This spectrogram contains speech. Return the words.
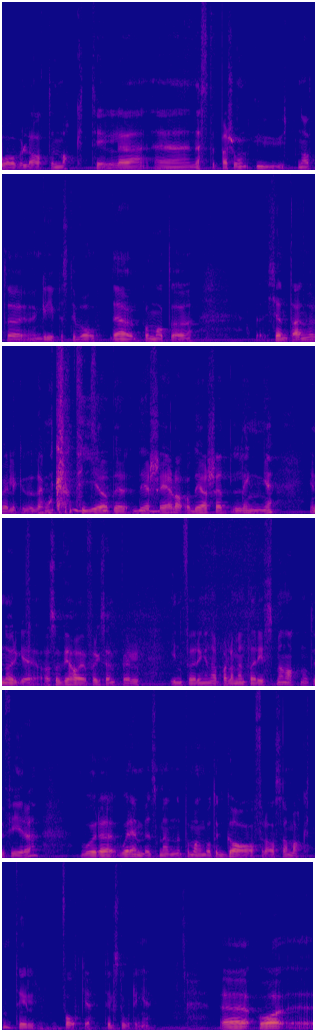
overlate makt til eh, neste person uten at det gripes til vold. Det er på en måte kjennetegnet ved vellykkede demokratier at det, det skjer. da, Og det har skjedd lenge i Norge. Altså Vi har jo f.eks. innføringen av parlamentarismen 1884, hvor, eh, hvor embetsmennene på mange måter ga fra seg makten til folket, til Stortinget. Eh, og eh,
